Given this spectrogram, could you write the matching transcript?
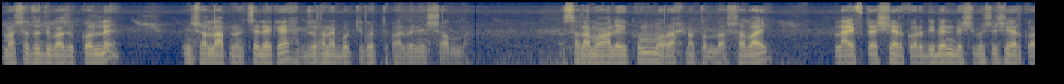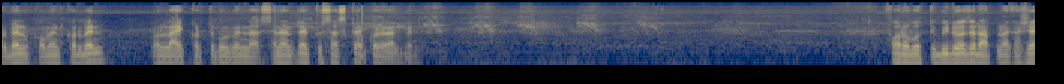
আমার সাথে যোগাযোগ করলে ইনশাল্লাহ আপনার ছেলেকে হেফজখানায় ভর্তি করতে পারবেন ইনশাল্লাহ আসসালামু আলাইকুম রহমতুল্লাহ। সবাই লাইভটা শেয়ার করে দিবেন, বেশি বেশি শেয়ার করবেন, কমেন্ট করবেন এবং লাইক করতে বলবেন না। চ্যানেলটা একটু সাবস্ক্রাইব করে রাখবেন। পরবর্তী ভিডিও যেন আপনার কাছে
